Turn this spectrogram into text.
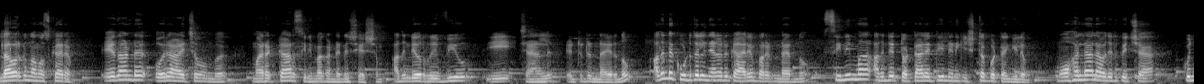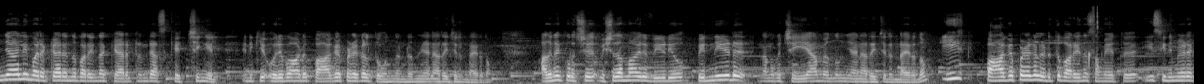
എല്ലാവർക്കും നമസ്കാരം. ഏതാണ്ട് ഒരാഴ്ച മുമ്പ് മരക്കാർ സിനിമ കണ്ടതിന് ശേഷം അതിന്റെ ഒരു റിവ്യൂ ഈ ചാനലിൽ ഇട്ടിട്ടുണ്ടായിരുന്നു. അതിന്റെ കൂട്ടത്തിൽ ഞാനൊരു കാര്യം പറഞ്ഞിട്ടുണ്ടായിരുന്നു. സിനിമ അതിന്റെ ടൊട്ടാലിറ്റിയിൽ എനിക്ക് ഇഷ്ടപ്പെട്ടെങ്കിലും മോഹൻലാൽ അവതരിപ്പിച്ച കുഞ്ഞാലി മരക്കാർ എന്ന് പറയുന്ന ക്യാരക്ടറിന്റെ ആ സ്കെച്ചിങ്ങിൽ എനിക്ക് ഒരുപാട് പാകപ്പിഴകൾ തോന്നുന്നുണ്ടെന്ന് ഞാൻ അറിയിച്ചിട്ടുണ്ടായിരുന്നു. അതിനെക്കുറിച്ച് വിശദമായ ഒരു വീഡിയോ പിന്നീട് നമുക്ക് ചെയ്യാമെന്നും ഞാൻ അറിയിച്ചിട്ടുണ്ടായിരുന്നു. ഈ പാകപ്പിഴകൾ എടുത്തു പറയുന്ന സമയത്ത് ഈ സിനിമയുടെ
